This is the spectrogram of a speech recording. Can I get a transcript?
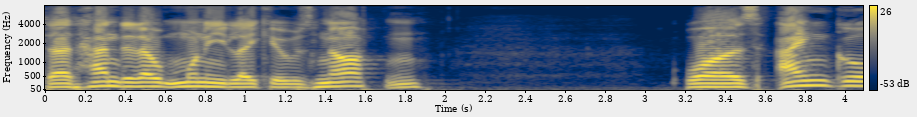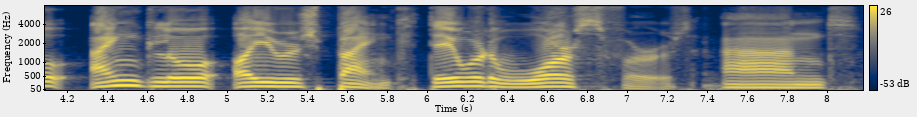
that handed out money like it was nothing was Anglo Anglo Irish Bank. They were the worst for it, and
